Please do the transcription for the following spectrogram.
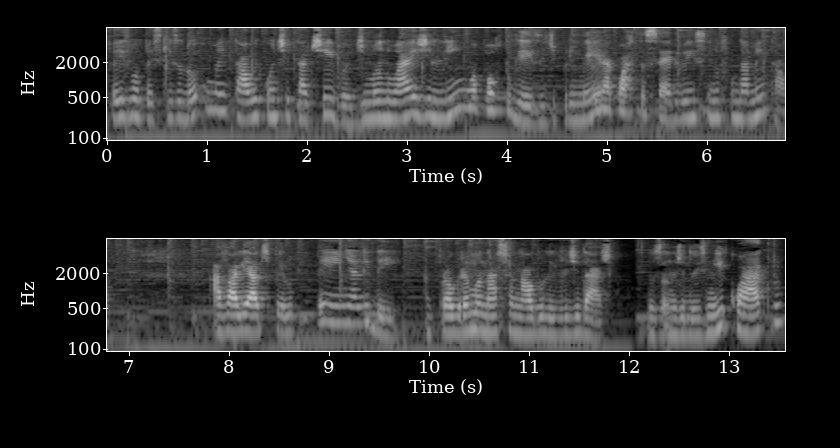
fez uma pesquisa documental e quantitativa de manuais de língua portuguesa de primeira a quarta série do ensino fundamental, avaliados pelo PNLD, o Programa Nacional do Livro Didático, nos anos de 2004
